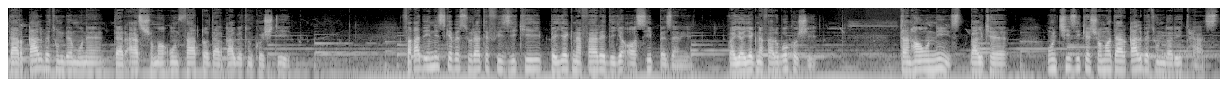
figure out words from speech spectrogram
در قلبتون بمونه در از شما اون فرد رو در قلبتون کشتید فقط این نیست که به صورت فیزیکی به یک نفر دیگه آسیب بزنید و یا یک نفر رو بکشید. تنها اون نیست بلکه اون چیزی که شما در قلبتون دارید هست.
